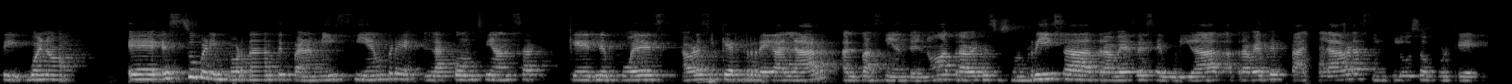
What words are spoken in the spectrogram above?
Sí, bueno, eh, es súper importante para mí siempre la confianza que le puedes, ahora sí que regalar al paciente, ¿no? A través de su sonrisa, a través de seguridad, a través de palabras incluso, porque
